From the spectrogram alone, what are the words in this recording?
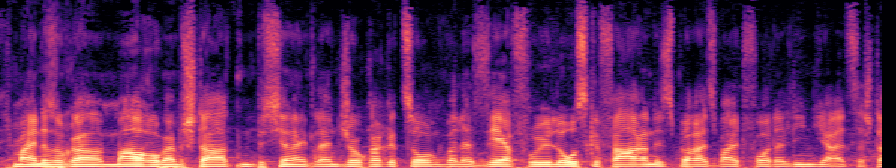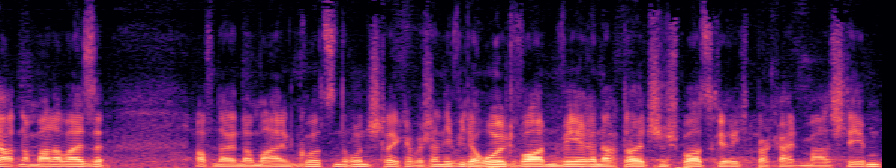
ich meine sogar Maro beim Start ein bisschen einen kleinen Joker gezogen, weil er sehr früh losgefahren ist, bereits weit vor der Linie, als der Start normalerweise auf einer normalen kurzen Rundstrecke wahrscheinlich wiederholt worden wäre nach deutschen Sportsgerichtbarkeit Maßstäben.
